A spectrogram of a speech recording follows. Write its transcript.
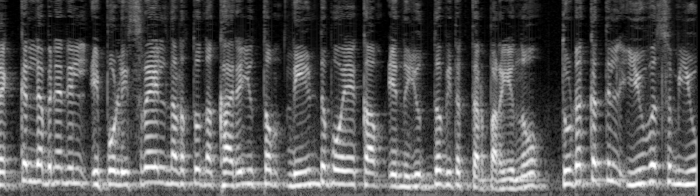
തെക്കൻ ലബനനിൽ ഇപ്പോൾ ഇസ്രായേൽ നടത്തുന്ന കരയുദ്ധം നീണ്ടുപോയേക്കാം എന്ന് യുദ്ധവിദഗ്ധർ പറയുന്നു. തുടക്കത്തിൽ യു എസും യു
